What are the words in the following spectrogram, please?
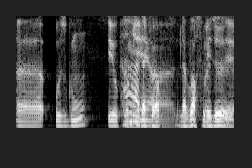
euh, au second et au premier Ah, d'accord. euh, La voir sous les deux.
